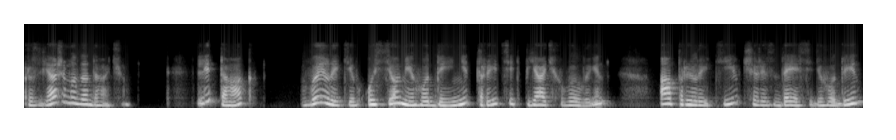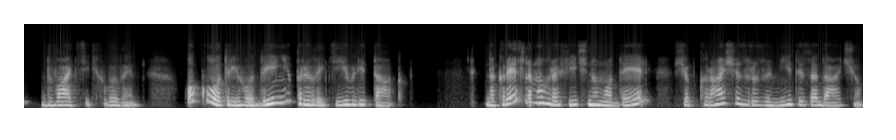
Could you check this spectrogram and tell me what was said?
Розв'яжемо задачу. Літак вилетів о 7 годині 35 хвилин, а прилетів через 10 годин 20 хвилин. О котрій годині прилетів літак. Накреслимо графічну модель, щоб краще зрозуміти задачу.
